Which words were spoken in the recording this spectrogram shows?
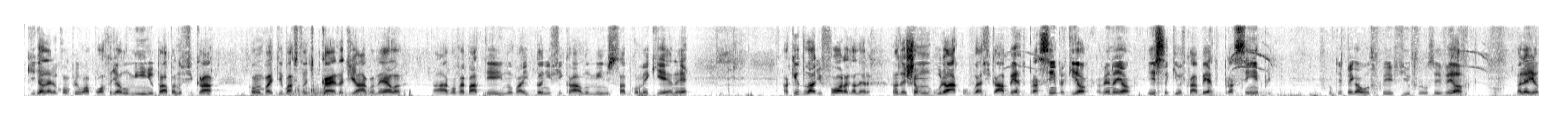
Aqui, galera, eu comprei uma porta de alumínio, tá? Pra não ficar... Como vai ter bastante queda de água nela, a água vai bater e não vai danificar. Alumínio, sabe como é que é, né? Aqui do lado de fora, galera, nós deixamos um buraco que vai ficar aberto para sempre aqui, ó. Tá vendo aí, ó? Esse aqui vai ficar aberto para sempre. Vou ter que pegar outro perfil para você ver, ó. Olha aí, ó.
